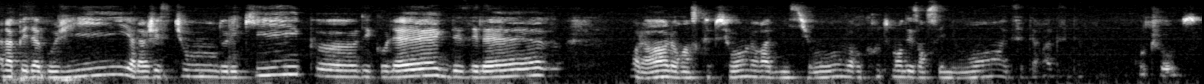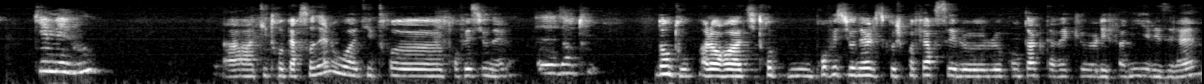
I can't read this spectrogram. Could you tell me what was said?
à la pédagogie, à la gestion de l'équipe, euh, des collègues, des élèves, voilà, leur inscription, leur admission, le recrutement des enseignants, etc. etc. Autre chose. Qu'aimez-vous? À titre personnel ou à titre euh, professionnel? Dans tout. Dans tout. Alors, à titre professionnel, ce que je préfère, c'est le, contact avec les familles et les élèves.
